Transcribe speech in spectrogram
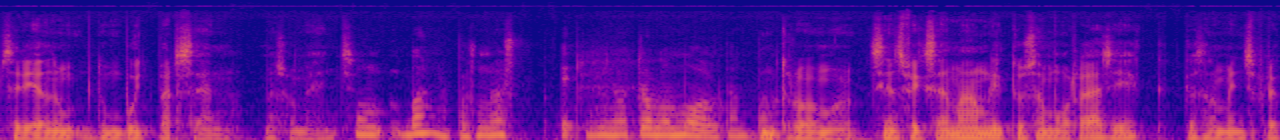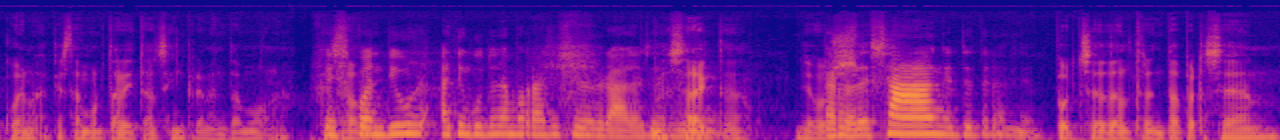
seria d'un d'un 8%, més o menys. Un, bueno, doncs no, és, eh, no trobo molt, tampoc. trobo molt. Si ens fixem en l'ictus hemorràgic, que és el menys freqüent, aquesta mortalitat s'incrementa molt. Eh? Que és quan dius ha tingut una hemorràgia cerebral, és Exacte. pèrdua Llavors, de sang, etc. Pot ser del 30%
